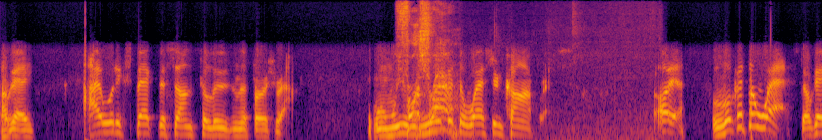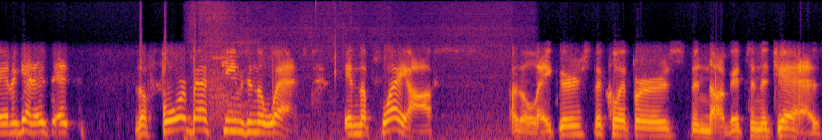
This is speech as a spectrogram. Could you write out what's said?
Okay, I would expect the Suns to lose in the first round. When we, when First look round. at the Western Conference, oh yeah, look at the West. Okay, and again, it's, it's the four best teams in the West in the playoffs are the Lakers, the Clippers, the Nuggets, and the Jazz.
